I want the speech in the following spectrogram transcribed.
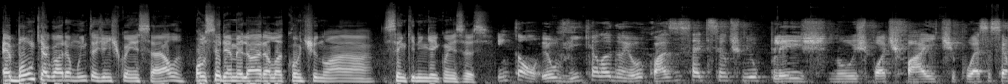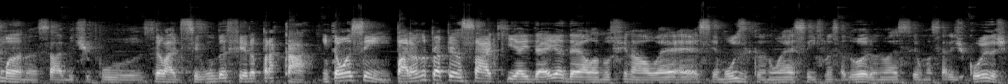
é bom que agora muita gente conheça ela? Ou seria melhor ela continuar sem que ninguém conhecesse? Então, eu vi que ela ganhou quase 700 mil plays no Spotify, tipo, essa semana, sabe? Tipo, sei lá, de segunda-feira pra cá. Então, assim, parando pra pensar que a ideia dela no final é ser música, não é ser influenciadora, não é ser uma série de coisas,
